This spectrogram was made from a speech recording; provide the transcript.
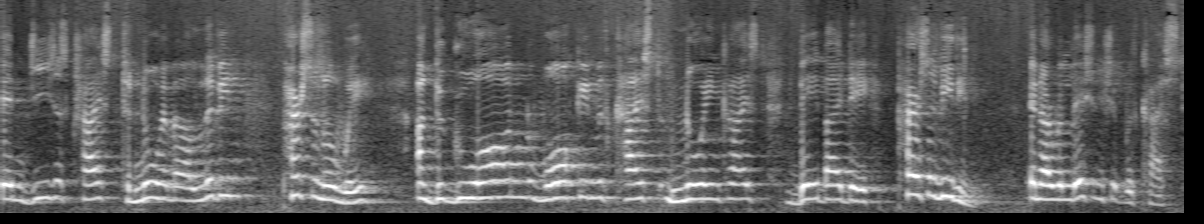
in Jesus Christ to know Him in a living, personal way and to go on walking with Christ, knowing Christ day by day, persevering in our relationship with Christ,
